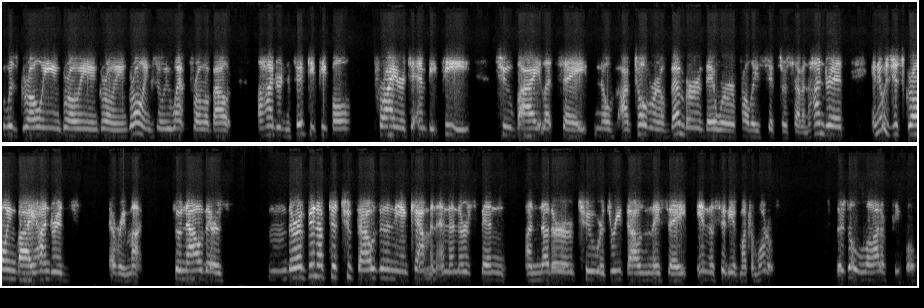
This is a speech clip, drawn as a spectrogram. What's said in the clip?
it was growing and growing and growing and growing. So we went from about 150 people prior to MPP to by let's say no October November there were probably six or seven hundred, and it was just growing by hundreds every month. So now there's mm, there have been up to 2,000 in the encampment, and then there's been another two or 3,000, they say, in the city of Matamoros. There's a lot of people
